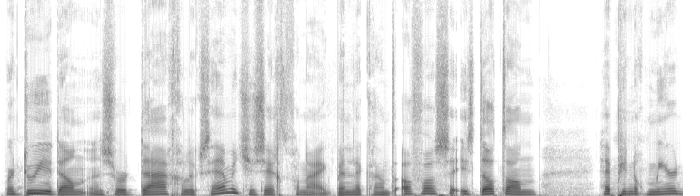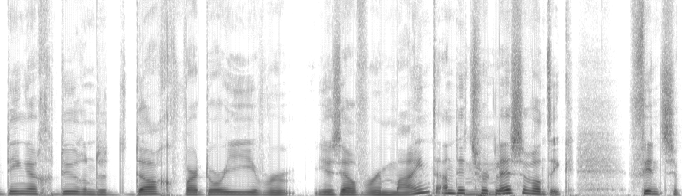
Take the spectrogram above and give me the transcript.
maar doe je dan een soort dagelijks, hè, want je zegt van, nou, ik ben lekker aan het afwassen, is dat dan, heb je nog meer dingen gedurende de dag waardoor je, je re- jezelf remind aan dit soort Mhm. lessen? Want ik vind ze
